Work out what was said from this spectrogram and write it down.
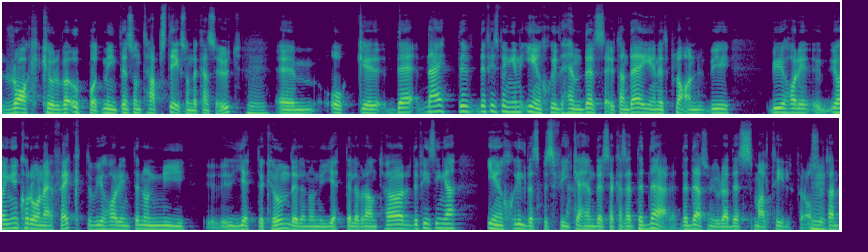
rak kurva uppåt, men inte en sån trappsteg som det kan se ut. Ehm, och eh, det, nej, det, det finns väl ingen enskild händelse, utan det är enligt plan. Vi, vi, har, vi har ingen coronaeffekt, vi har inte någon ny eh, jättekund eller någon ny jätteleverantör. Det finns inga enskilda specifika händelser. Jag kan säga att det där, det där som gjorde att det small till för oss. Utan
